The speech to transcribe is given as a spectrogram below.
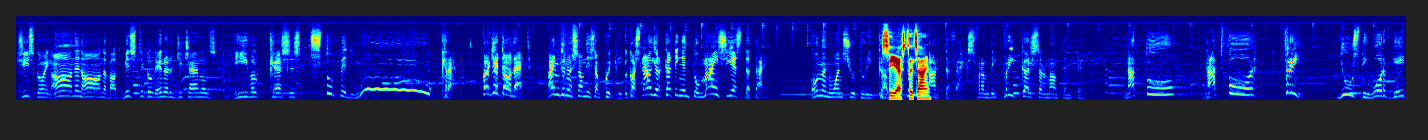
She's going on and on about mystical energy channels, evil curses, stupid woo crap. Forget all that. I'm gonna sum this up quickly because now you're cutting into my siesta time. Onin wants you to recover Siesta time? artifacts from the precursor mountain temple. Not two, not four, three. Use the warp gate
